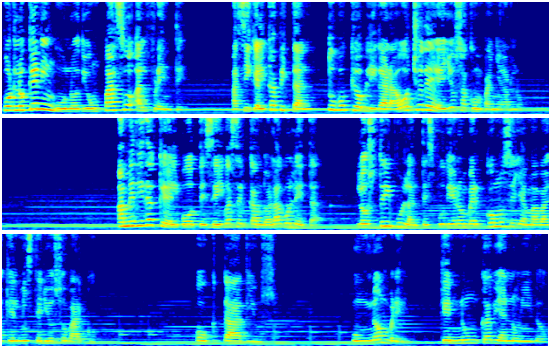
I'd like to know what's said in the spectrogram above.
por lo que ninguno dio un paso al frente, así que el capitán tuvo que obligar a ocho de ellos a acompañarlo. A medida que el bote se iba acercando a la goleta, los tripulantes pudieron ver cómo se llamaba aquel misterioso barco. Octavius, un nombre que nunca habían oído.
